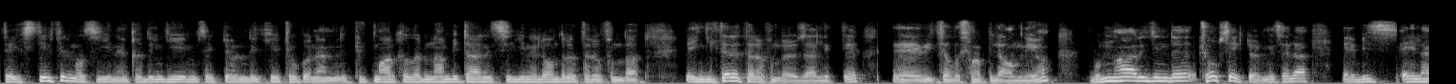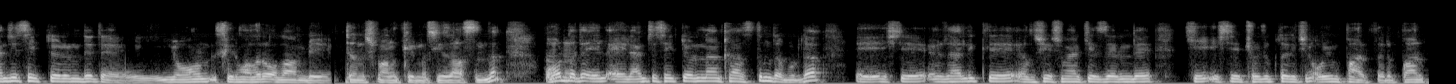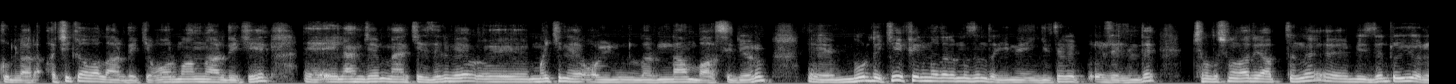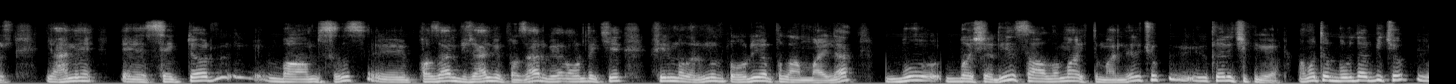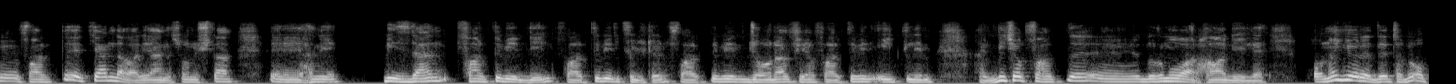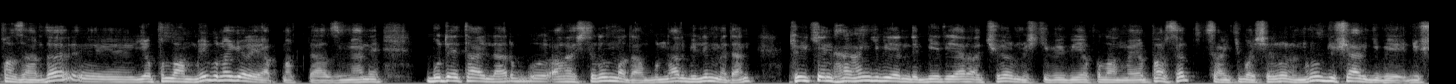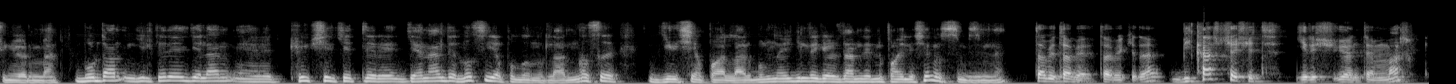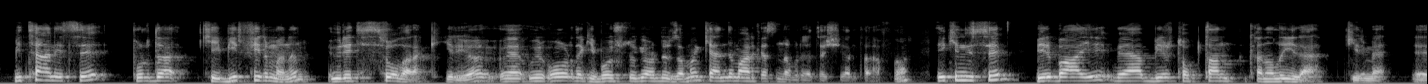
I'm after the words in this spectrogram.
tekstil firması yine kadın giyim sektöründeki çok önemli Türk markalarından bir tanesi yine Londra tarafında İngiltere tarafında özellikle e, bir çalışma planlıyor. Bunun haricinde çok sektör mesela e, biz eğlence sektöründe de yoğun firmaları olan bir danışmanlık firmasıyız aslında. Orada da eğlence sektöründen kastım da burada e, işte özellikle alışveriş merkezlerinde ki işte çocuklar için oyun parkları, parkurlar, açık havalardaki, ormanlardaki e, eğlence merkezleri ve e, makine oyunlarından bahsediyorum. E, buradaki firmalarımızın da yine İngiltere özelinde çalışmalar yaptığını e, biz de duyuyoruz. Yani e, sektör bağımsız, e, pazar güzel bir pazar ve oradaki firmalarımız doğru yapılanmayla bu başarıyı sağlama ihtimalleri çok yukarı çıkıyor. Ama tabii burada birçok e, farklı etken de var. Yani sonuçta e, hani bizden farklı bir dil, farklı bir kültür, farklı bir coğrafya, farklı bir iklim, yani birçok farklı e, durumu var haliyle. Ona göre de tabii o pazarda e, yapılanmayı buna göre yapmak lazım. Yani bu detaylar bu araştırılmadan, bunlar bilinmeden Türkiye'nin herhangi bir yerinde bir yer açıyormuş gibi bir yapılanma yaparsak sanki başarı oranımız düşer gibi düşünüyorum ben. Buradan İngiltere'ye gelen e, Türk şirketleri genelde nasıl yapılanırlar, nasıl giriş yaparlar? Bununla ilgili de gözlemlerini paylaşır mısın bizimle? Tabii tabii tabii ki de. Birkaç çeşit giriş yöntemi var. Bir tanesi buradaki bir firmanın üreticisi olarak giriyor ve oradaki boşluğu gördüğü zaman kendi markasını da buraya taşıyan taraf var. İkincisi bir bayi veya bir toptan kanalıyla girme e,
